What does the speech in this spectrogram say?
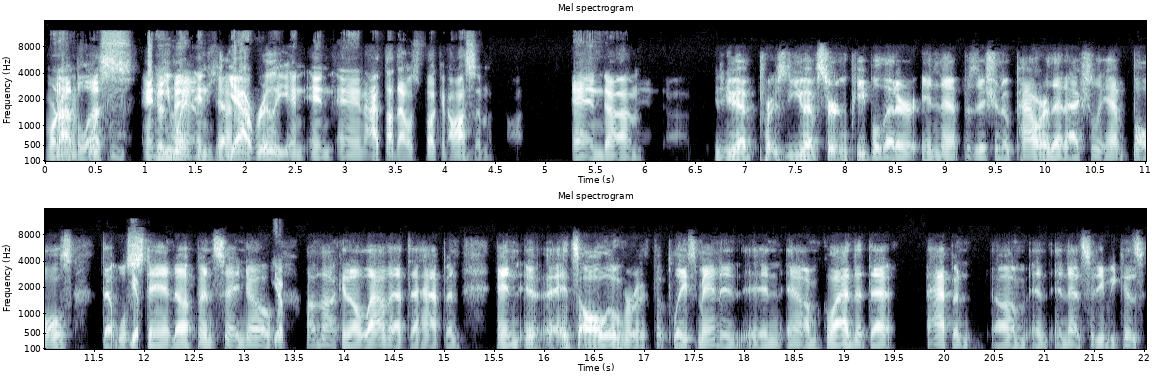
We're not God bless. enforcing. And Good he went and he, Yeah. yeah. really. And and and I thought that was fucking awesome. And um, You have you have certain people that are in that position of power that actually have balls that will Yep. stand up and say, "No, Yep. I'm not going to allow that to happen." And it, it's all over the place, man. And, and, and I'm glad that that happened um, in in that city because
